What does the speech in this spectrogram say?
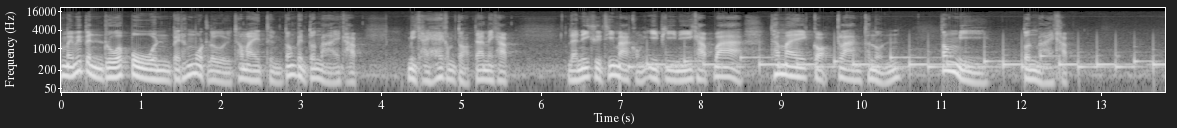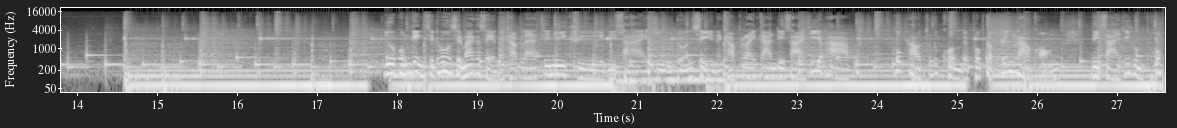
ทำไมไม่เป็นรั้วปูนไปทั้งหมดเลยทำไมถึงต้องเป็นต้นไม้ครับ มีใครให้คำตอบได้ไหมครับ และนี่คือที่มาของ EP นี้ครับว่าทำไมเกาะกลางถนนต้องมีต้นไม้ครับ อยู่ผมเก่งสิทธิพงศ์สินไม้เกษตรนะครับ และที่นี่คือดีไซน์ยูโดนซีนะครับ รายการดีไซน์ที่จะพาพ วกเราทุกคนไปพบกับเรื่องราวของดีไซน์ที่คุณพบ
